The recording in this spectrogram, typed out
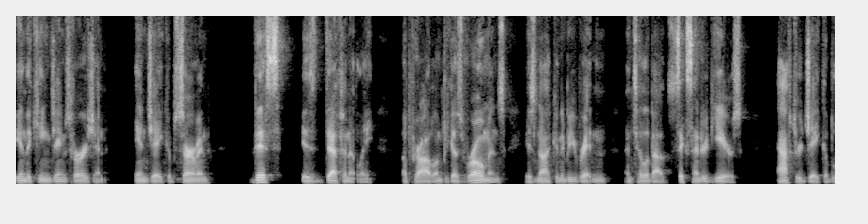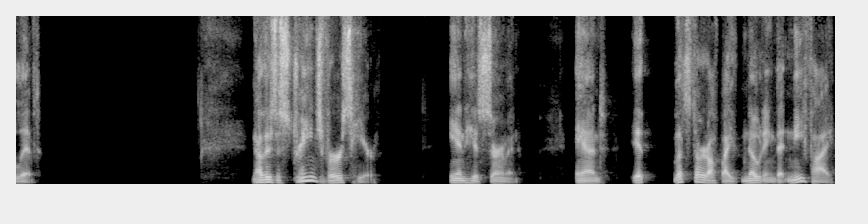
in the King James Version, in Jacob's sermon. This is definitely a problem because Romans is not going to be written until about 600 years after Jacob lived. Now, there's a strange verse here in his sermon. And it let's start off by noting that Nephi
